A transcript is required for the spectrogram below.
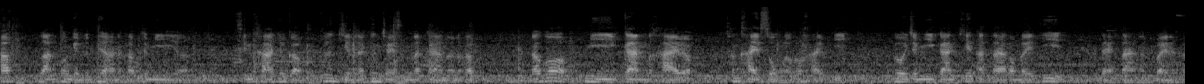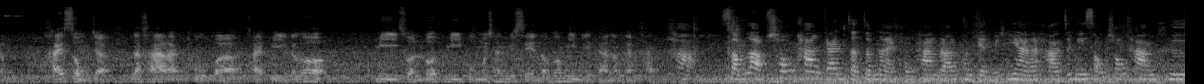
ครับร้านของเก็บวิทยานะครับ จะมีสินค้าเกี่ยวกับเครื่องเขียนและเครื่องใช้สำนักงานนะครับ แล้วก็มีการขายแบบทั้งขายส่งแล้วก็ขายปลีกโดยจะมีการคิดอัตรากำไรที่แตกต่างกันไปนะครับ ขายส่งจะราคาถูกกว่าขายปลีกแล้วก็ มีส่วนลดมีโปรโมชั่นพิเศษ แล้วก็มีบริการหลังการขาย ค่ะสำหรับช่องทางการจัดจำหน่ายของทางร้านคนแก่นวิทยานะคะ จะมี 2 ช่องทางคือ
